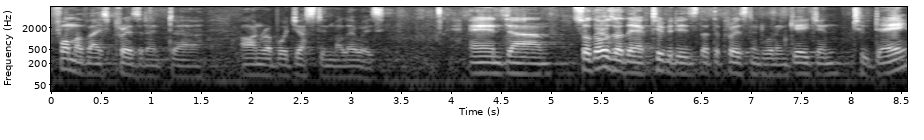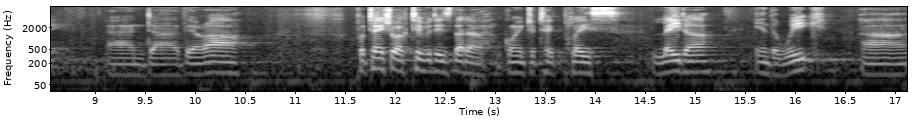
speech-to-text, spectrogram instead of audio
former vice president, uh, Honorable Justin Malewezi. And um, so those are the activities that the president will engage in today. And uh, there are potential activities that are going to take place later in the week. Uh,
